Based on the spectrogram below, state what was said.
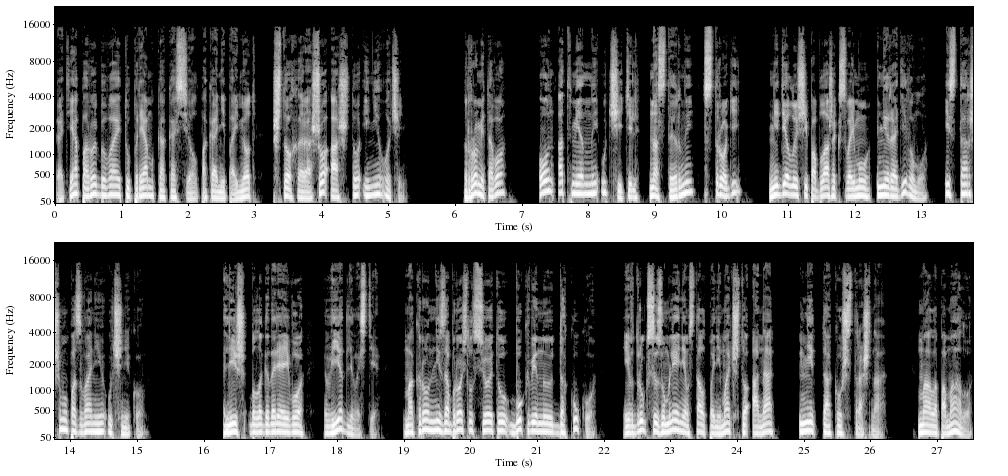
хотя порой бывает упрям, как осел, пока не поймет, что хорошо, а что и не очень. Кроме того, он отменный учитель, настырный, строгий, не делающий поблажек своему нерадивому и старшему по званию ученику. Лишь благодаря его въедливости Макрон не забросил всю эту буквенную докуку и вдруг с изумлением стал понимать, что она не так уж страшна. Мало-помалу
